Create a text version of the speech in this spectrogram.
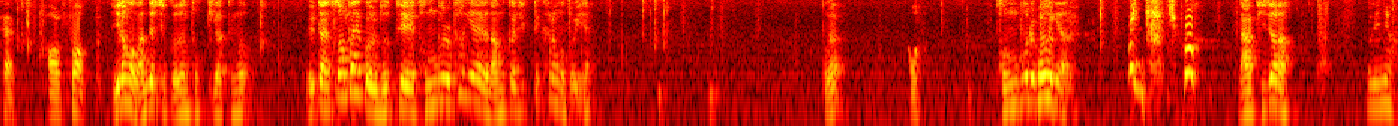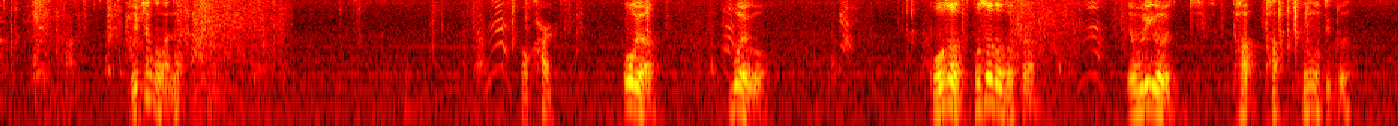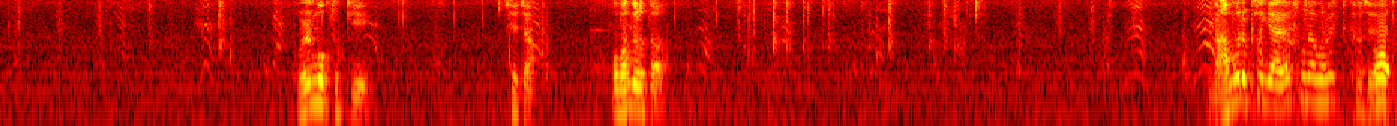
탭. 어, fuck. 이런 거 만들 수 있거든, 도끼 같은 거. 일단 서바이벌 노트에 덤불을 파괴하여 나뭇가지 획득하는 거 보이냐? 뭐야? 어. 덤불을 어. 파괴하라. 나 뒤져라. 어디냐? 이렇게 한 거 맞나? 어, 칼. 오야 뭐야 이거 버섯 버섯 얻었다 야 우리 이거 밥밥 그런 것도 있거든 벌목 도끼 제작 어 만들었다 나무를 파괴하여 통나무를 획득하세요 어. 야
